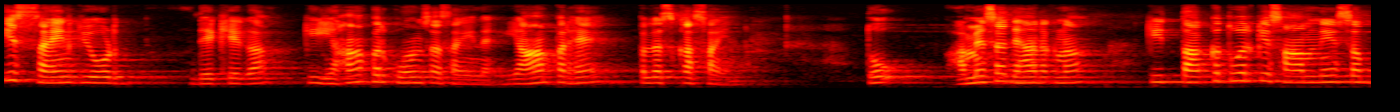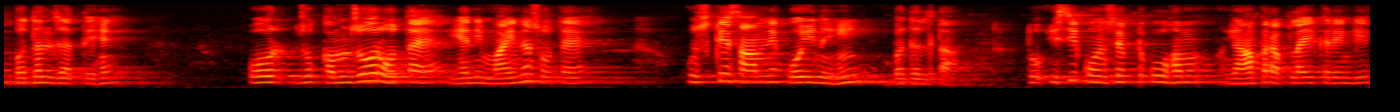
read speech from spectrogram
इस साइन की ओर देखेगा कि यहाँ पर कौन सा साइन है। यहाँ पर है प्लस का साइन। तो हमेशा ध्यान रखना कि ताकतवर के सामने सब बदल जाते हैं और जो कमज़ोर होता है, यानी माइनस होता है उसके सामने कोई नहीं बदलता। तो इसी कॉन्सेप्ट को हम यहाँ पर अप्लाई करेंगे।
